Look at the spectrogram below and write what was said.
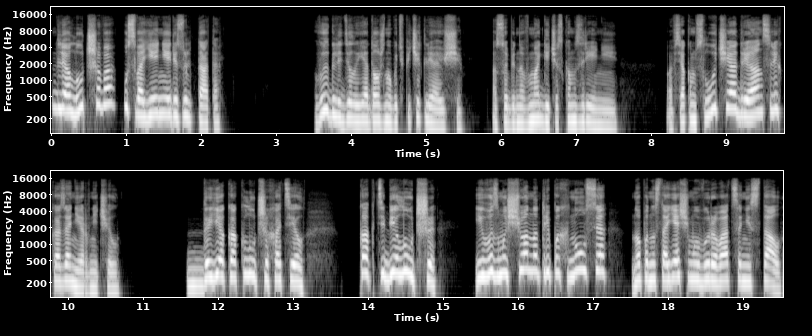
Для лучшего усвоения результата. Выглядела я, должно быть, впечатляюще, особенно в магическом зрении. Во всяком случае, Адриан слегка занервничал. «Да я как лучше хотел! Как тебе лучше!» И возмущенно трепыхнулся, но по-настоящему вырываться не стал.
